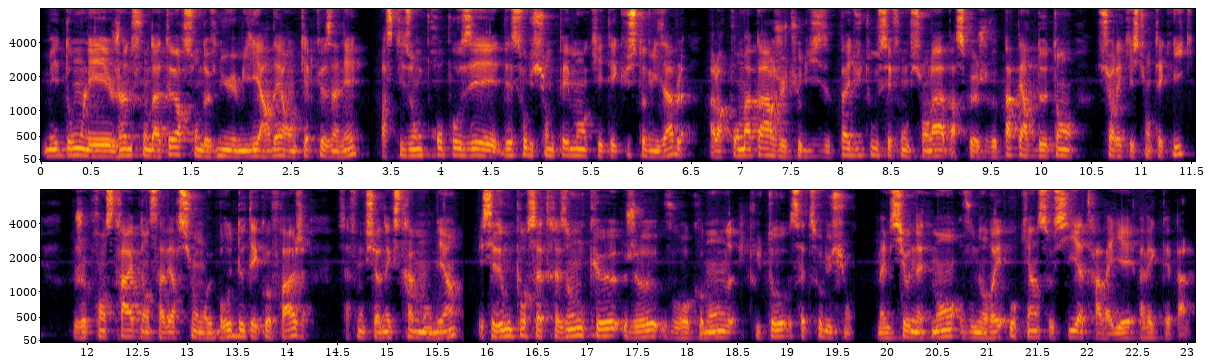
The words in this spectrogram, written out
mais dont les jeunes fondateurs sont devenus milliardaires en quelques années, parce qu'ils ont proposé des solutions de paiement qui étaient customisables. Alors pour ma part, je n'utilise pas du tout ces fonctions-là parce que je veux pas perdre de temps sur les questions techniques. Je prends Stripe dans sa version brute de décoffrage, ça fonctionne extrêmement bien, et c'est donc pour cette raison que je vous recommande plutôt cette solution même si honnêtement, vous n'aurez aucun souci à travailler avec PayPal.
